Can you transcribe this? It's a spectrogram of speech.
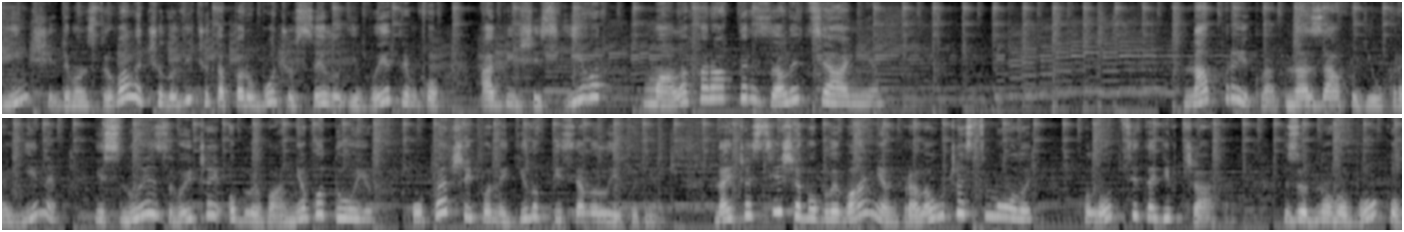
інші демонстрували чоловічу та парубочу силу і витримку, а більшість ігор мала характер залицяння. Наприклад, на заході України існує звичай обливання водою у перший понеділок після Великодня. Найчастіше в обливаннях брала участь молодь, хлопці та дівчата. З одного боку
